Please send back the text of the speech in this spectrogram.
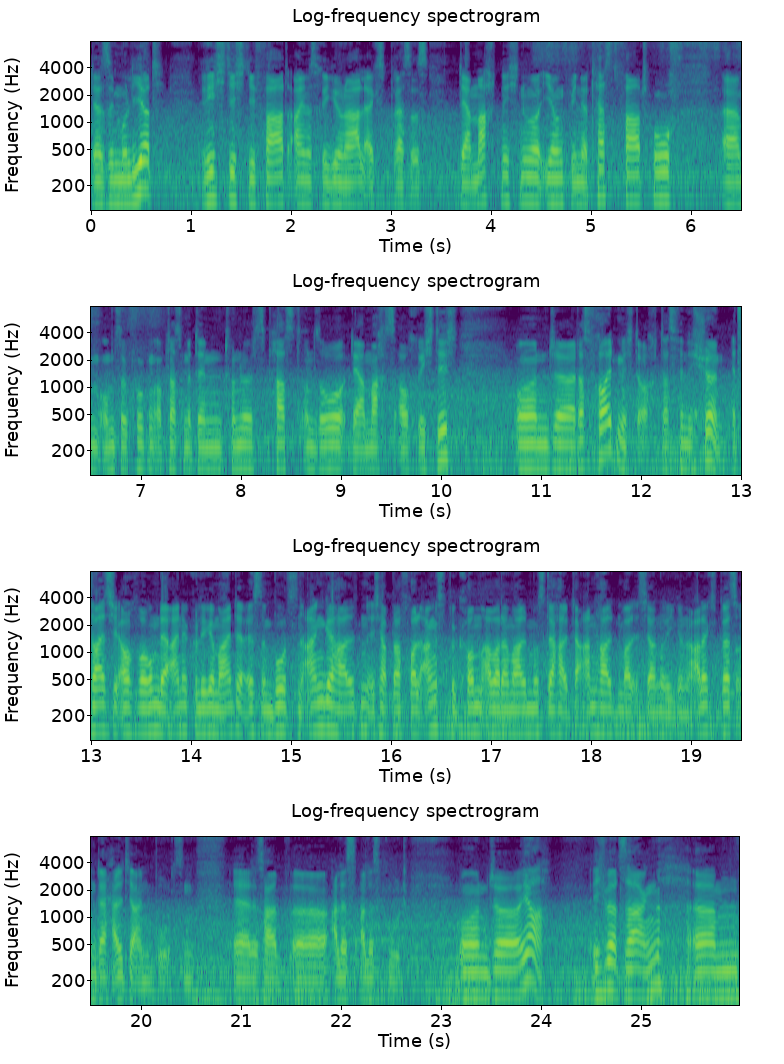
Der simuliert richtig die Fahrt eines Regionalexpresses. Der macht nicht nur irgendwie eine Testfahrt hoch, ähm, um zu gucken, ob das mit den Tunnels passt und so. Der macht es auch richtig. Und äh, das freut mich doch, das finde ich schön. Jetzt weiß ich auch, warum der eine Kollege meinte, er ist in Bozen angehalten. Ich habe da voll Angst bekommen, aber dann muss der halt da anhalten, weil ist ja ein Regionalexpress und der hält ja in Bozen. Äh, deshalb äh, alles, alles gut. Und äh, ja, ich würde sagen, ähm,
